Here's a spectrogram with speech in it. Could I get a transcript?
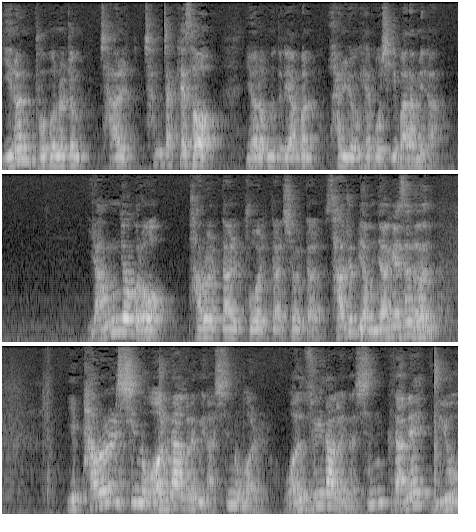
이런 부분을 좀 잘 참작해서 여러분들이 한번 활용해 보시기 바랍니다. 양력으로 8월달, 9월달, 10월달 사주 명량에서는 이 8월을 신월이라 그럽니다. 신월. 원숭이라 그럽니다. 신, 그 다음에 유,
